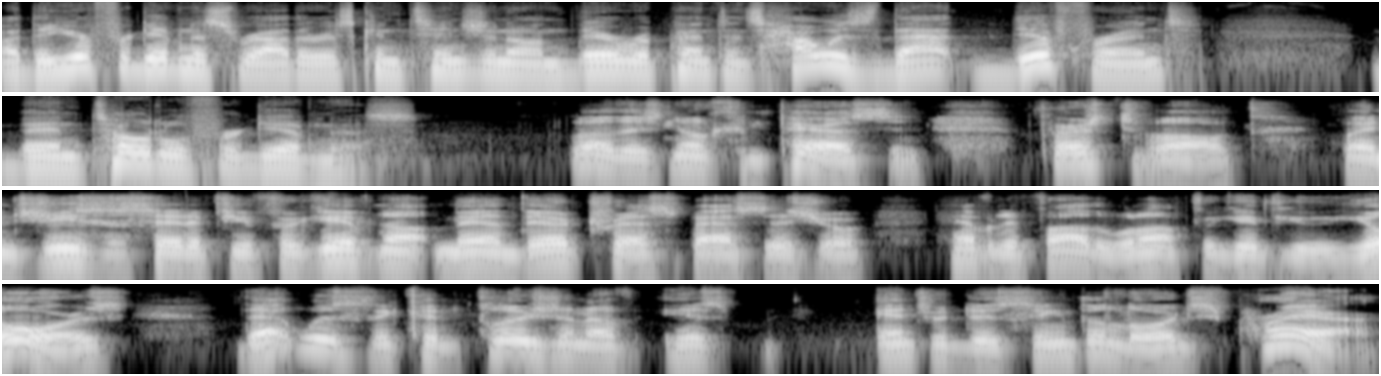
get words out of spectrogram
uh, that your forgiveness rather is contingent on their repentance. How is that different than total forgiveness? Well, there's no comparison. First of all, when Jesus said, If you forgive not men their trespasses, your heavenly Father will not forgive you yours, that was the conclusion of his introducing the Lord's Prayer,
